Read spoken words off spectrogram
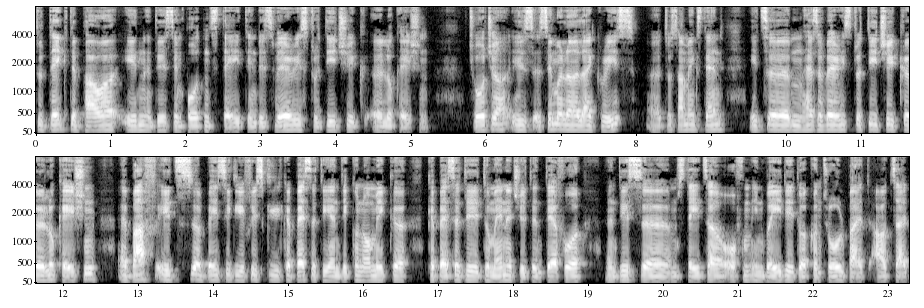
to take the power in this important state, in this very strategic uh, location. Georgia is similar like Greece uh, to some extent. It um, has a very strategic uh, location above its uh, basically fiscal capacity and economic uh, capacity to manage it, and therefore, and these um, states are often invaded or controlled by outside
